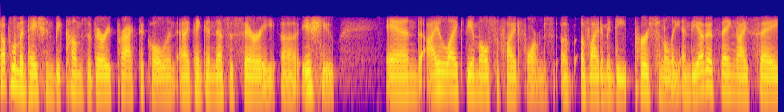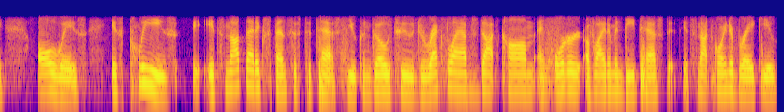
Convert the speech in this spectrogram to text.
Supplementation becomes a very practical and i think a necessary uh, issue and I like the emulsified forms of, of vitamin D personally. And the other thing I say always is please, it's not that expensive to test. You can go to directlabs.com and order a vitamin D test. It's not going to break you.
